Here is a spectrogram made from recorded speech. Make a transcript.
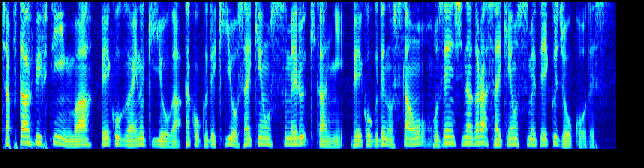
チャプター15は、米国外の企業が他国で企業再建を進める期間に、米国での資産を保全しながら再建を進めていく条項です。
